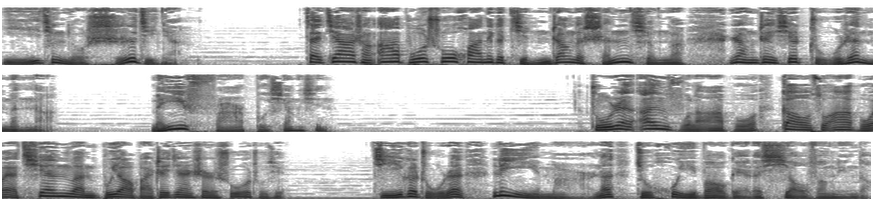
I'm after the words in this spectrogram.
已经有十几年了。再加上阿伯说话那个紧张的神情啊，让这些主任们呐，没法不相信。主任安抚了阿伯，告诉阿伯呀，千万不要把这件事说出去。几个主任立马呢就汇报给了校方领导。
